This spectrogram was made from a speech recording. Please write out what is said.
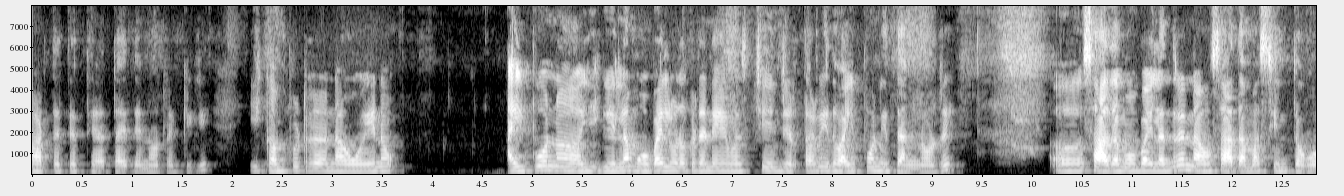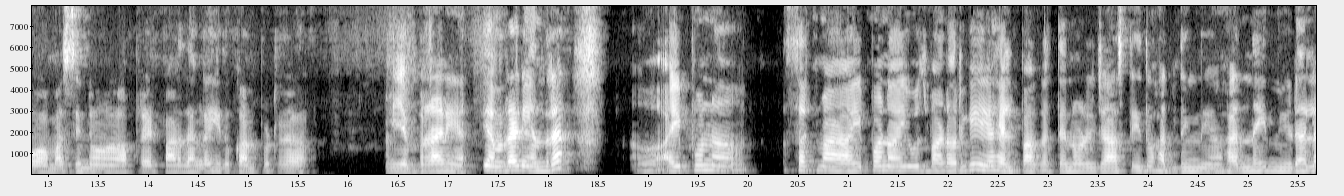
ಮಾಡ್ತೈತೆ ಅಂತ ಹೇಳ್ತಾ ಇದ್ದೆ ನೋಡ್ರಿ ಆಕೆಗೆ ಈ ಕಂಪ್ಯೂಟ್ರ್ ನಾವು ಏನೋ ಐಫೋನ್ ಈಗೆಲ್ಲ ಮೊಬೈಲ್ ಒಳಗಡೆ ಚೇಂಜ್ ಇರ್ತಾವೆ ಇದು ಐಫೋನ್ ಇದ್ದಂಗೆ ನೋಡಿರಿ. ಸಾದಾ ಮೊಬೈಲ್ ಅಂದರೆ ನಾವು ಸಾದಾ ಮಸಿನ್ ತಗೋ ಮಸಿನ್ ಅಪ್ರೇಟ್ ಮಾಡ್ದಂಗೆ ಇದು ಕಂಪ್ಯೂಟರ್ ಎಂಬ್ರಾಯ್ಡಿ ಎಂಬ್ರಾಯ್ಡಿ ಅಂದ್ರೆ ಐಫೋನ್ ಸೆಟ್ ಮಾ, ಐಫೋನ್ ಯೂಸ್ ಮಾಡೋರಿಗೆ ಹೆಲ್ಪ್ ಆಗುತ್ತೆ ನೋಡಿ ಜಾಸ್ತಿ ಇದು ಹದಿನೈದು ಹದಿನೈದು ನೀಡಲ್ಲ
